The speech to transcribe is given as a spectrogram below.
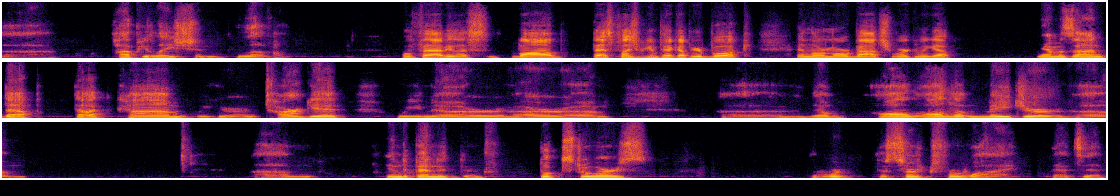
uh, population level. Well, fabulous. Bob, best place we can pick up your book and learn more about you. Where can we go? Amazon.com. We are in Target. We are, are um, uh, all, all the major um, um, independent bookstores. The, work, the search for why. That's it.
